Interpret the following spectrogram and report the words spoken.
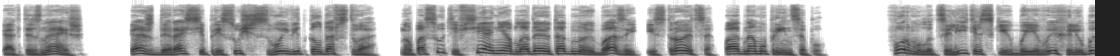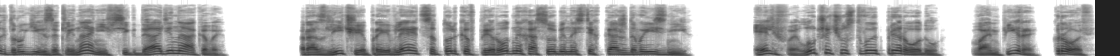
Как ты знаешь, каждой расе присущ свой вид колдовства, но по сути все они обладают одной базой и строятся по одному принципу. Формулы целительских, боевых и любых других заклинаний всегда одинаковы. Различие проявляется только в природных особенностях каждого из них. Эльфы лучше чувствуют природу, вампиры — кровь,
